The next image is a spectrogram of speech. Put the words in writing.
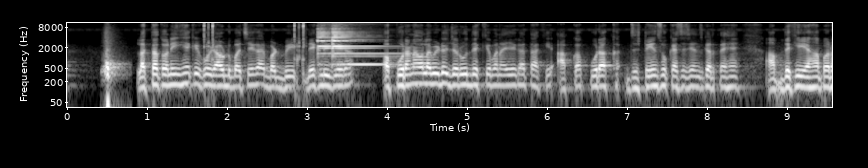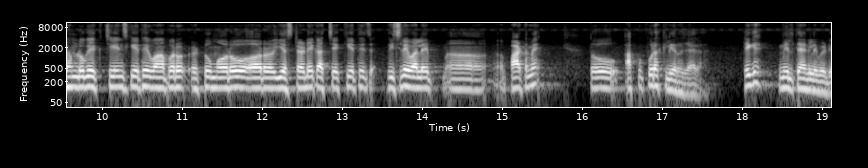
लगता तो नहीं है कि कोई डाउट बचेगा बट भी देख लीजिएगा। और पुराना वाला वीडियो ज़रूर देख के बनाइएगा, ताकि आपका पूरा टेंस को कैसे चेंज करते हैं। आप देखिए, यहाँ पर हम लोग एक चेंज किए थे, वहाँ पर टुमारो और यस्टरडे का चेक किए थे पिछले वाले पार्ट में। तो आपको पूरा क्लियर हो जाएगा। ठीक है? मिलते हैं अगले वीडियो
